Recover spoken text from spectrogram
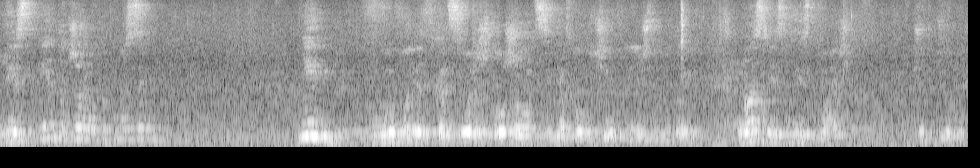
лист интеджеров, допустим, и выводит в консоль, что же он себе получил в конечном итоге. У нас есть лист матч. Что ты делаешь?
